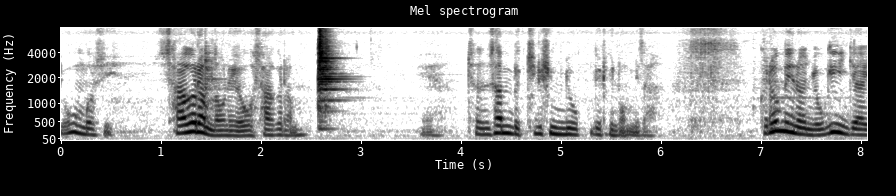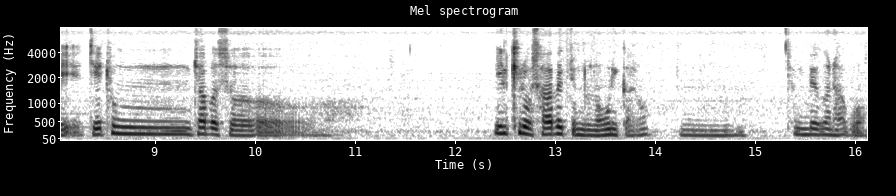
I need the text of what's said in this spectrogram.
요건 뭐지? 4g 나오네요. 요거 4g. 예. 1376 이렇게 나옵니다. 그러면은 여기 이제 대충 잡아서 1kg 400 정도 나오니까요. 음, 1100원 하고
